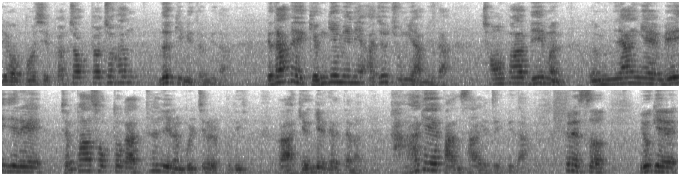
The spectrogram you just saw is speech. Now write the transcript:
요 보시 뾰족뾰족한 느낌이 듭니다. 그 다음에 경계면이 아주 중요합니다. 초음파 빔은 음량의 매질의 전파 속도가 틀리는 물질을 부딪가 경계될 때는 강하게 반사하게 됩니다. 그래서 여기에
